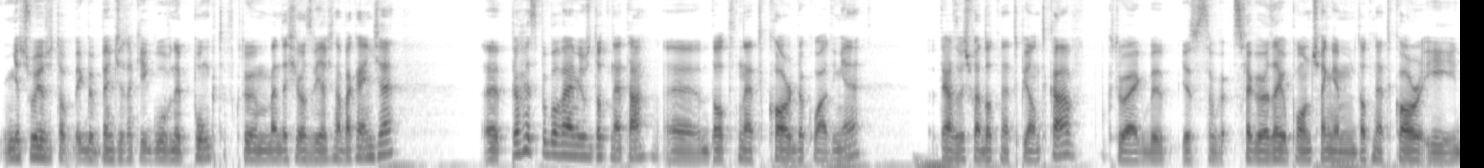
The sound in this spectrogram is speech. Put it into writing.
nie czuję, że to jakby będzie taki główny punkt, w którym będę się rozwijać na backendzie. E, trochę spróbowałem już .NETA, e, .NET Core dokładnie. Teraz wyszła .NET 5, która jakby jest swego rodzaju połączeniem .NET Core i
